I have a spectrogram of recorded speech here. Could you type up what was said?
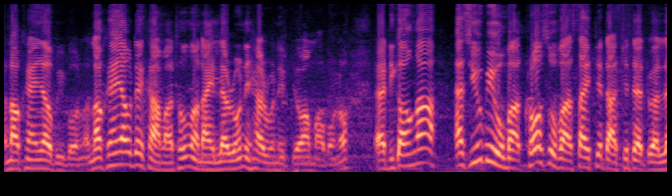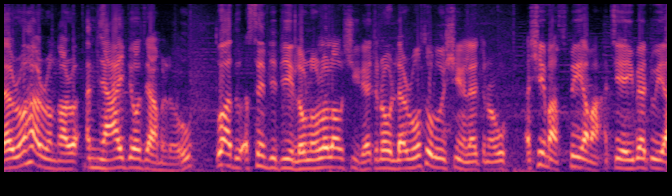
အနောက်ခန်းရောက်ပြီပေါ့နော်အနောက်ခန်းရောက်တဲ့ခါမှာထုံးစံတိုင်း Leron နဲ့ Heron တွေပြောရမှာပေါ့နော်အဲဒီကောင်က SUV ကိုမှ crossover site ဖြစ်တာဖြစ်တဲ့အတွက် Leron Heron ကတော့အများကြီးပြောကြမလို့သူကသူအဆင်ပြေပြေလုံလုံလောက်လောက်ရှိတယ်ကျွန်တော်တို့ Leron ဆိုလို့ရှိရင်လည်းကျွန်တော်တို့အရှိမ space ရမှာအကျယ်ကြီးပဲတွေ့ရ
